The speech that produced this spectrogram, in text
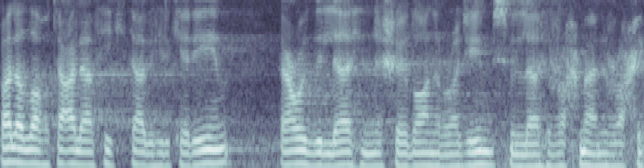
قال الله تعالى في كتابه الكريم أعوذ بالله من الشيطان الرجيم بسم الله الرحمن الرحيم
